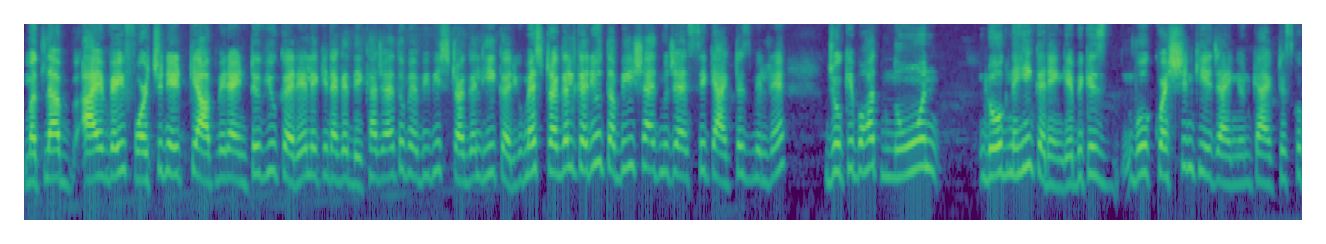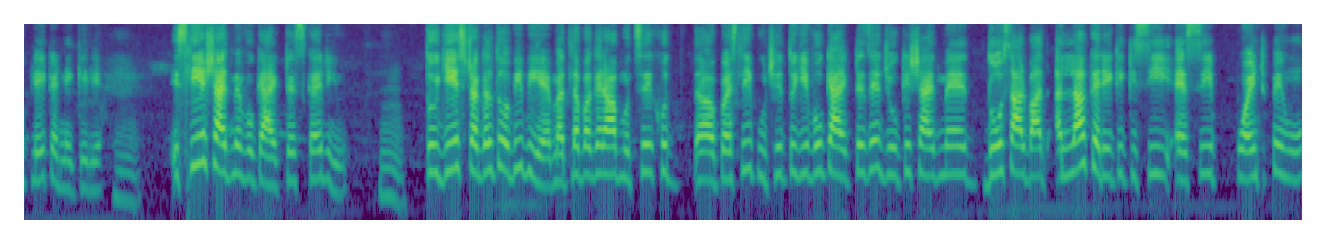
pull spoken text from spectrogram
मतलब आई एम वेरी फॉर्चुनेट कि आप मेरा इंटरव्यू करें लेकिन अगर देखा जाए तो मैं अभी भी स्ट्रगल ही कर रही हूँ। मैं स्ट्रगल कर रही हूँ तभी शायद मुझे ऐसे कैरेक्टर्स मिल रहे हैं जो कि बहुत नोन लोग नहीं करेंगे बिकॉज़ वो क्वेश्चन किए जाएँगे उन कैरेक्टर्स को प्ले करने के लिए। इसलिए शायद मैं वो कैरेक्टर्स कर रही हूँ। हम्म तो ये स्ट्रगल तो अभी भी है। मतलब अगर आप मुझसे खुद पर्सनली पूछे तो ये वो कैरेक्टर्स हैं जो कि शायद मैं दो साल बाद अल्लाह करे कि किसी ऐसे पॉइंट पे हूँ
